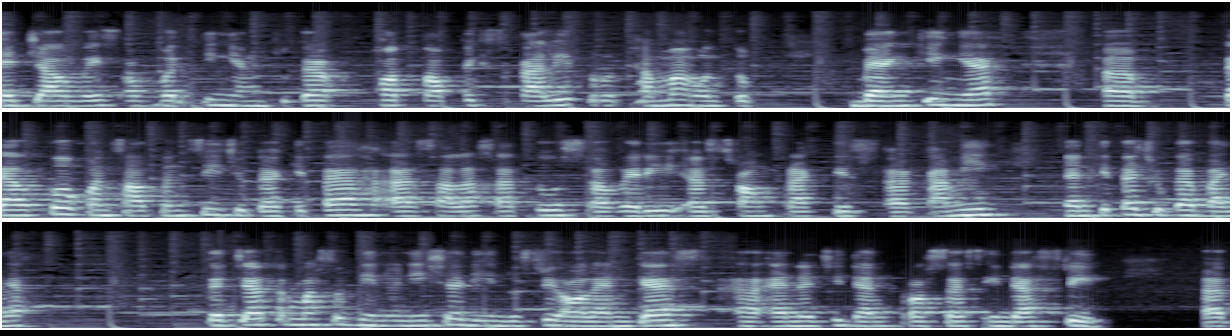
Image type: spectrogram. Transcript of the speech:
agile ways of working yang juga hot topic sekali terutama untuk banking ya. Uh, telco consultancy juga kita uh, salah satu uh, very uh, strong practice uh, kami. Dan kita juga banyak kerja termasuk di Indonesia di industri oil and gas, uh, energy dan proses industri. Uh,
